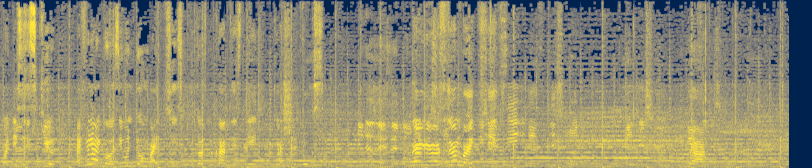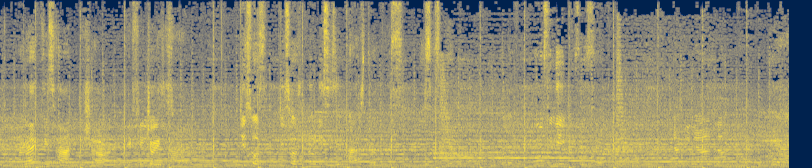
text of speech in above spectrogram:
but this is cute. I feel like it was even done by kids because look at this lady. Look how she looks. Like it was done by kids. Yeah. I like this hand. The feature is hand. This was. This was. No, this is a masterpiece. This is it. What's the name of this? Yeah.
